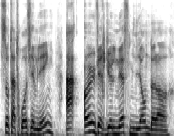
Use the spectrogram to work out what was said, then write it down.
sur ta troisième ligne à 1,9 million de dollars.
